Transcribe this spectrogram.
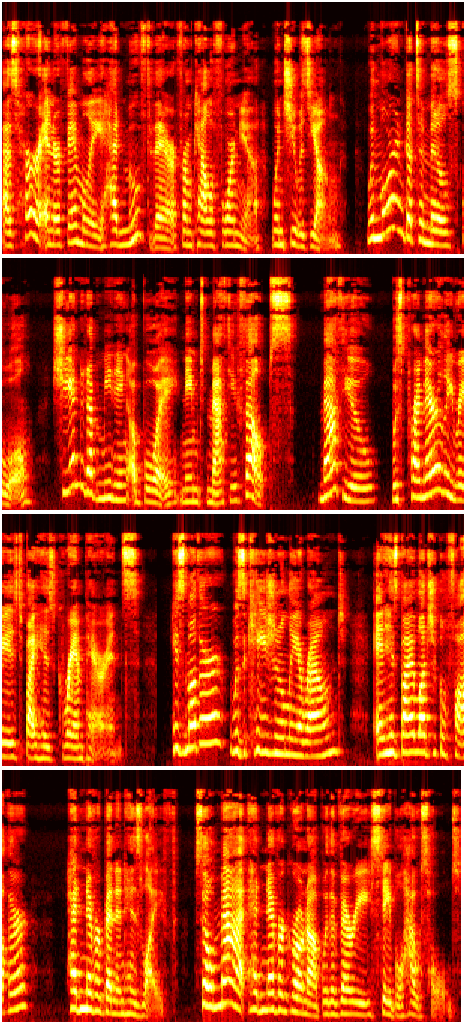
as her and her family had moved there from California when she was young. When Lauren got to middle school, she ended up meeting a boy named Matthew Phelps. Matthew was primarily raised by his grandparents. His mother was occasionally around, and his biological father had never been in his life. So Matt had never grown up with a very stable household.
